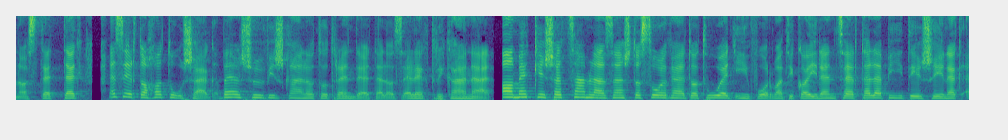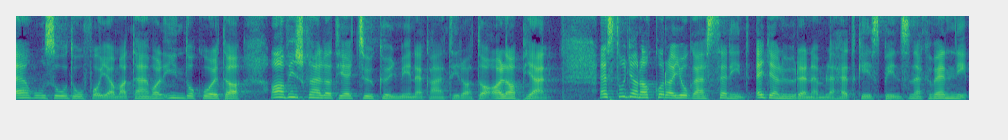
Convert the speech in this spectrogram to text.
panaszt tettek, ezért a hatóság belső vizsgálatot rendelt el az elektrikánál. A megkésett számlázást a szolgáltató egy informatikai rendszer telepítésének elhúzódó folyamatával indokolta a vizsgálat jegyzőkönyvének átirata alapján. Ezt ugyanakkor a jogász szerint egyelőre nem lehet készpénznek venni.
